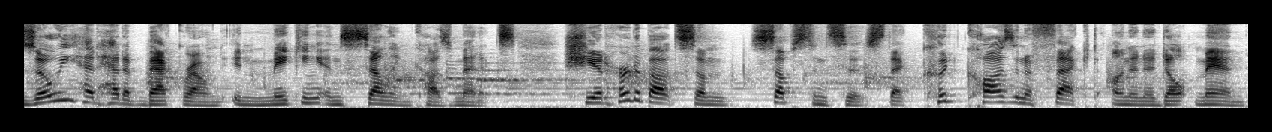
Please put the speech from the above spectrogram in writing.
Zoe had had a background in making and selling cosmetics. She had heard about some substances that could cause an effect on an adult man,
